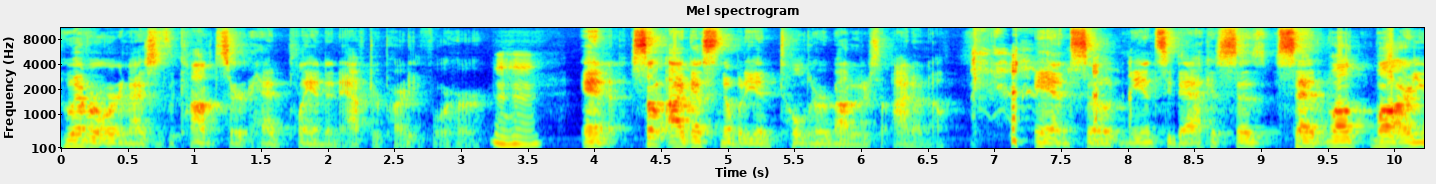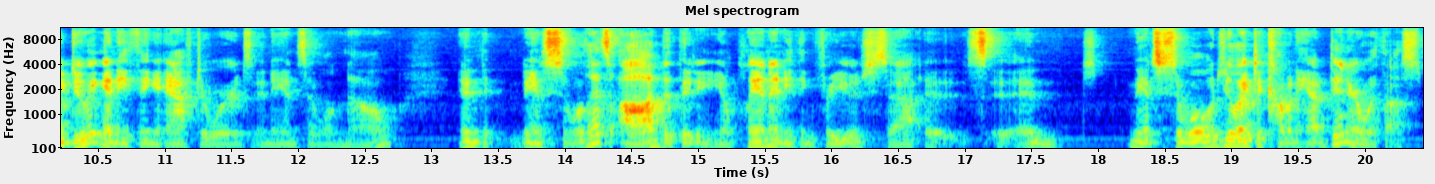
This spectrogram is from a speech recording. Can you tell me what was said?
whoever organizes the concert had planned an after party for her. And so I guess nobody had told her about it or something. I don't know. And so Nancy Bachus says said, "Well, well, are you doing anything afterwards?" And Ann said, "Well, no." And Nancy said, "Well, that's odd that they didn't, you know, plan anything for you." And she said, "Ah, and Nancy said, "Well, would you like to come and have dinner with us?"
